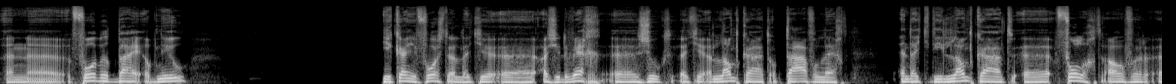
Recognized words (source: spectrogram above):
een voorbeeld bij opnieuw je kan je voorstellen dat je, uh, als je de weg uh, zoekt, dat je een landkaart op tafel legt. En dat je die landkaart uh, volgt over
